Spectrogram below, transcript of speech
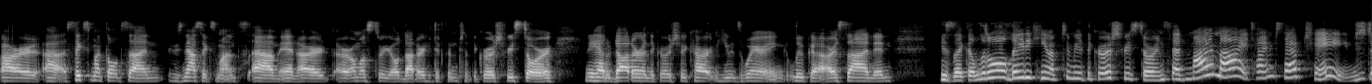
our uh, six month old son, who's now six months, um, and our, our almost three year old daughter. He took them to the grocery store, and he had a daughter in the grocery cart, and he was wearing Luca, our son, and he's like a little old lady came up to me at the grocery store and said, "My my, times have changed.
